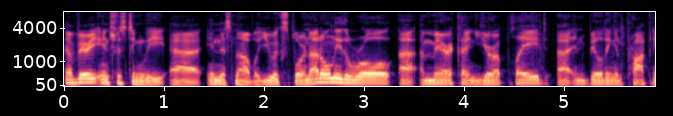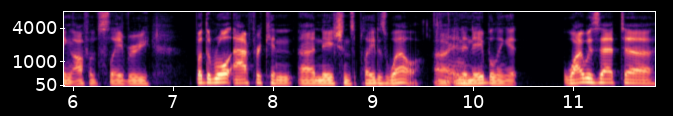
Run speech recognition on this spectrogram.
Now, very interestingly, uh, in this novel, you explore not only the role uh, America and Europe played uh, in building and profiting off of slavery, but the role African uh, nations played as well uh, yeah. in enabling it. Why was that uh,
